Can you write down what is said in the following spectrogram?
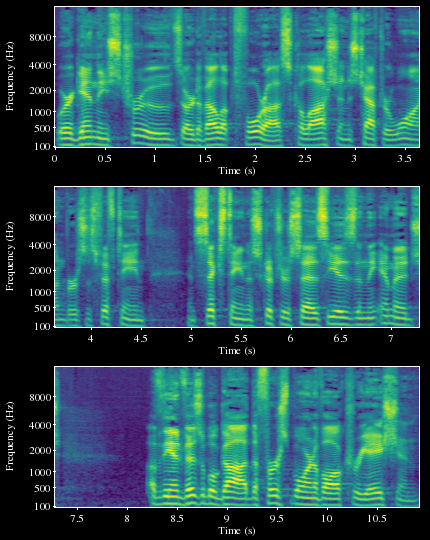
where again these truths are developed for us. Colossians chapter 1, verses 15 and 16. The scripture says, He is in the image of the invisible God, the firstborn of all creation.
